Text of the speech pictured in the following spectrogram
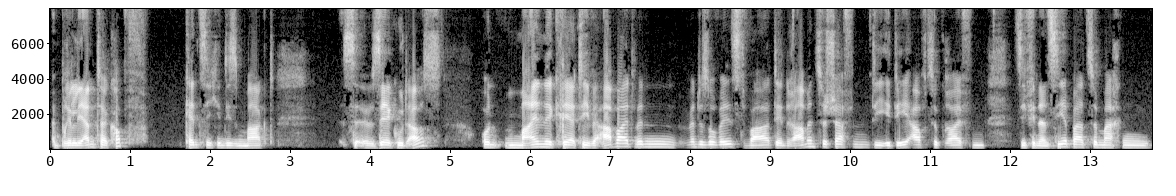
ein brillanter Kopf, kennt sich in diesem Markt sehr gut aus. Und meine kreative Arbeit, wenn, wenn du so willst, war, den Rahmen zu schaffen, die Idee aufzugreifen, sie finanzierbar zu machen,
